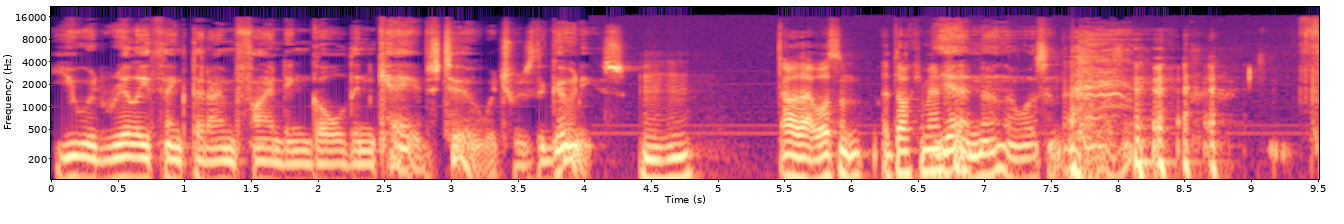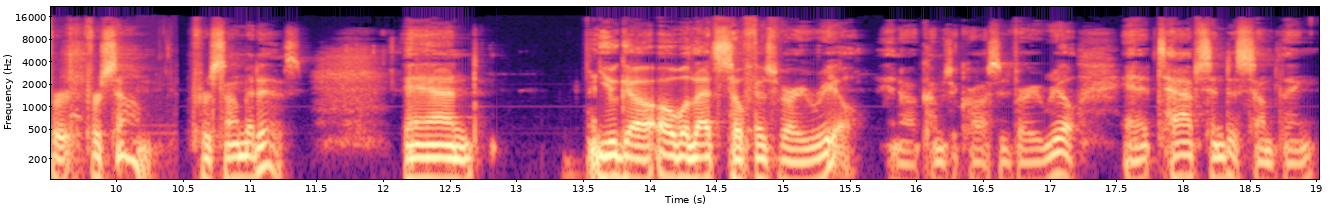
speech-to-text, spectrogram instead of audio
you would really think that I'm finding gold in caves too, which was the Goonies. Mm-hmm. Oh, that wasn't a documentary? Yeah, no, that wasn't. That wasn't. for, for some, for some it is. And you go, oh, well, that's so, that's very real. You know, it comes across as very real and it taps into something,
